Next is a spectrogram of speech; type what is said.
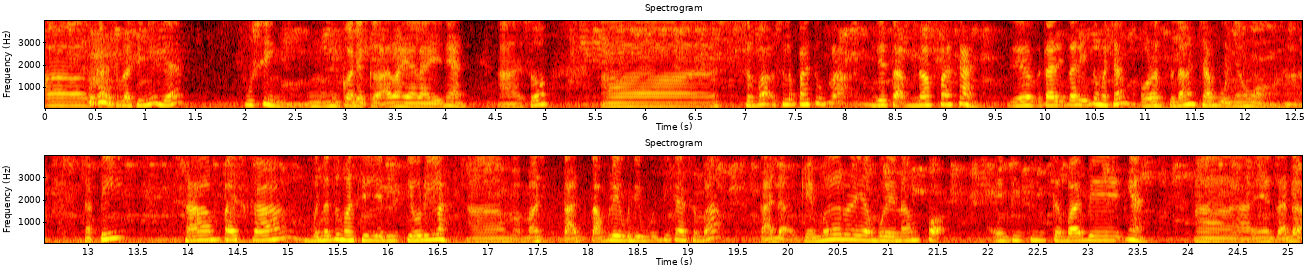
uh, kat sebelah sini dia pusing muka dia ke arah yang lain kan uh, so uh, sebab selepas tu pula dia tak bernafas kan dia tarik-tarik tu macam orang sedang cabut nyawa ha. tapi sampai sekarang benda tu masih jadi teori lah ha, mas, tak, tak boleh dibuktikan sebab tak ada kamera yang boleh nampak entiti terbabit kan ha, yang tak ada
